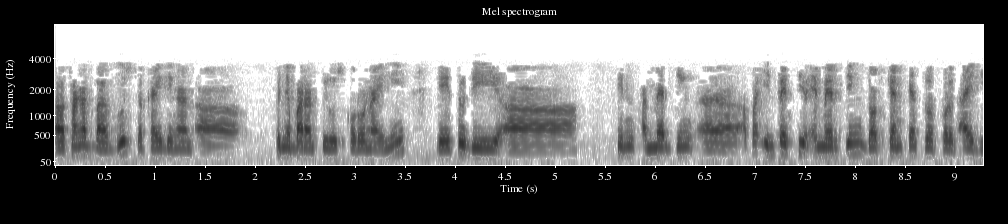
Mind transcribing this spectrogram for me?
uh, sangat bagus terkait dengan uh, penyebaran virus corona ini yaitu di uh, in emerging uh, apa infeksi emerging.kemenkes.go.id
